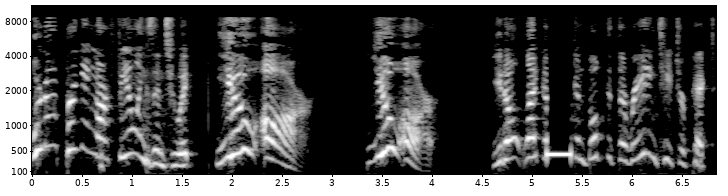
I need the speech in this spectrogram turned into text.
We're not bringing our feelings into it. You are. You are. You don't like a fing book that the reading teacher picked.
